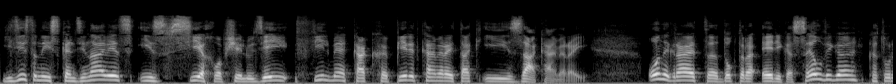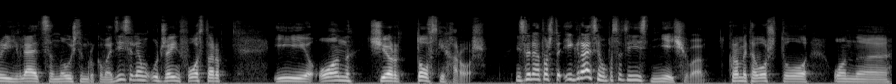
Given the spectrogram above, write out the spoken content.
Единственный скандинавец из всех вообще людей в фильме, как перед камерой, так и за камерой. Он играет э, доктора Эрика Селвига, который является научным руководителем у Джейн Фостер, и он чертовски хорош. Несмотря на то, что играть ему, по сути, есть нечего, кроме того, что он э,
